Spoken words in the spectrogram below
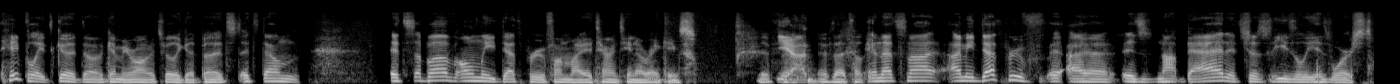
Hateful Eight's good. Don't get me wrong; it's really good, but it's it's down. It's above only Death Proof on my Tarantino rankings. If Yeah. that, if that tells, and that's not. I mean, Death Proof uh, is not bad. It's just easily his worst.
